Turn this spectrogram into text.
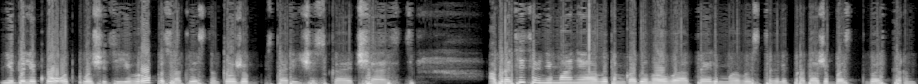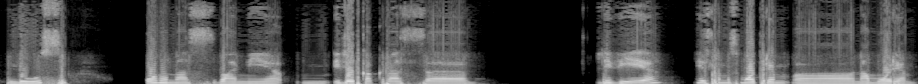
недалеко от площади Европы, соответственно, тоже историческая часть. Обратите внимание, в этом году новый отель мы выставили в продаже Best Western Plus. Он у нас с вами идет как раз э, левее, если мы смотрим э, на море.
